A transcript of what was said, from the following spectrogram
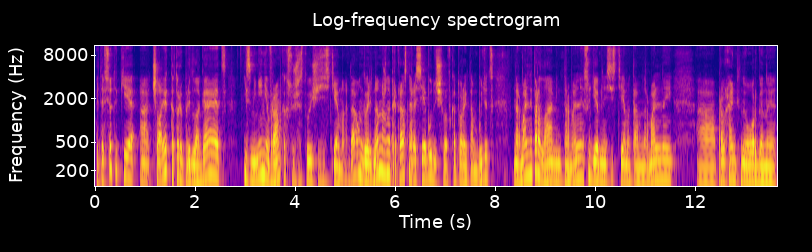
это все-таки а, человек, который предлагает изменения в рамках существующей системы. Да? Он говорит, нам нужна прекрасная Россия будущего, в которой там будет нормальный парламент, нормальная судебная система, там нормальные а, правоохранительные органы,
